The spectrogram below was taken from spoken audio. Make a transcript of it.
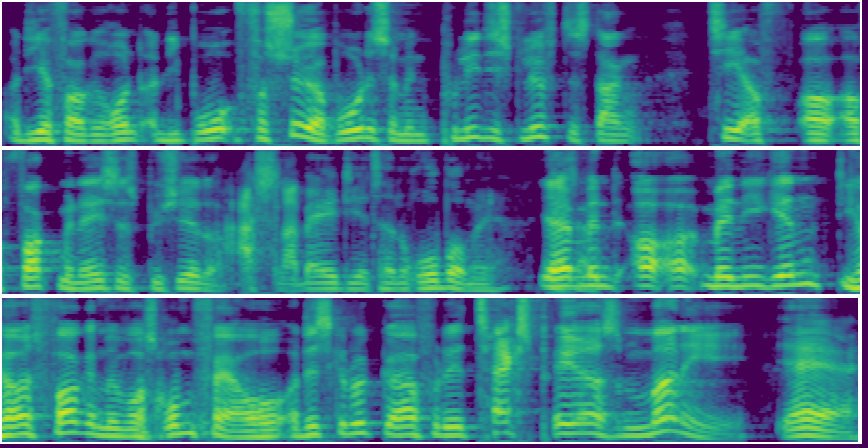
Og de har fucket rundt, og de brug, forsøger at bruge det som en politisk løftestang til at, at, at fuck med NASA's budgetter. Ah, slap af, de har taget en rubber med. Ja, altså. men, og, og, men igen, de har også fucket med vores rumfærge, og det skal du ikke gøre, for det er taxpayers money. Ja, ja.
